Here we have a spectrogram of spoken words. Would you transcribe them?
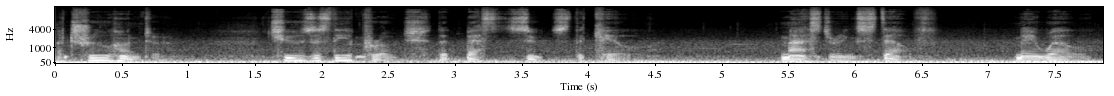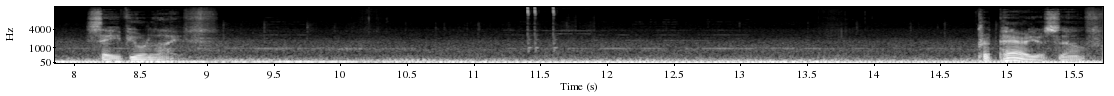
A true hunter chooses the approach that best suits the kill. Mastering stealth may well save your life. Prepare yourself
